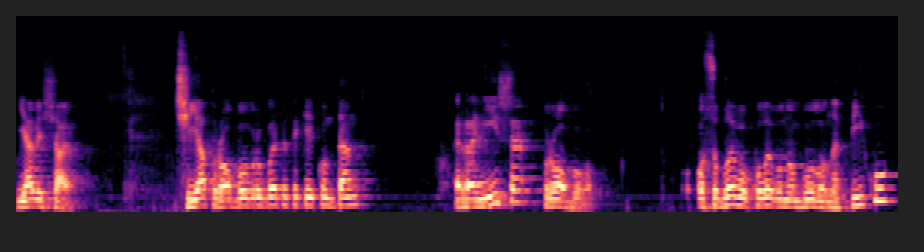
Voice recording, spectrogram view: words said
я віщаю. Чи я пробував робити такий контент? Раніше пробував. Особливо, коли воно було на піку,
